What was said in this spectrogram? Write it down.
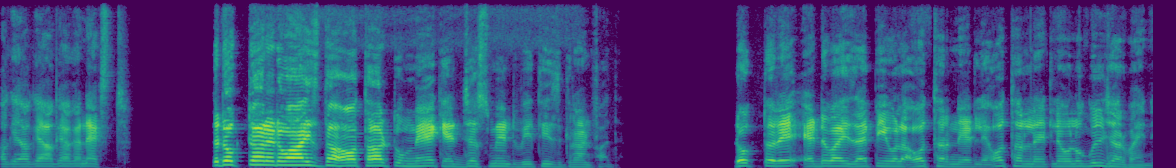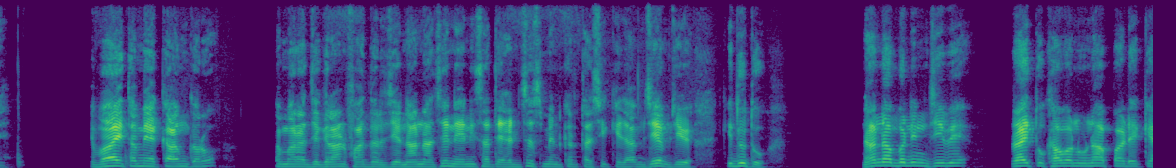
okay okay okay okay next The doctor advised the author to make adjustment with his grandfather. ડોક્ટરે એડવાઇસ આપી ઓલા ઓથરને એટલે ઓથરને એટલે ઓલો ગુલજારભાઈને કે ભાઈ તમે એક કામ કરો, તમારા જે ગ્રાન્ડફાધર જે નાના છે ને એની સાથે એડજસ્ટમેન્ટ કરતા શીખી જાય આમ જેમ જીવે કીધું તું, નાના બનીને જીવે, રાયતું ખાવાનું ના પાડે કે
